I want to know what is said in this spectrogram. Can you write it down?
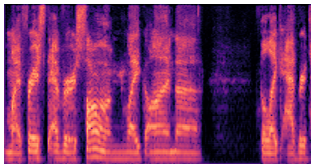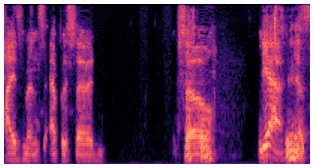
my first ever song like on uh the like advertisements episode. So cool. yeah, Yeah, it's,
